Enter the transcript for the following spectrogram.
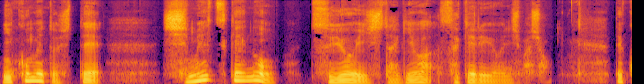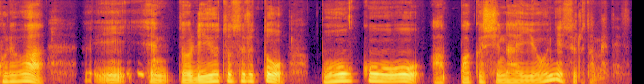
二個目として、締め付けの強い下着は避けるようにしましょう。で、これは、えっと、理由とすると、膀胱を圧迫しないようにするためです。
